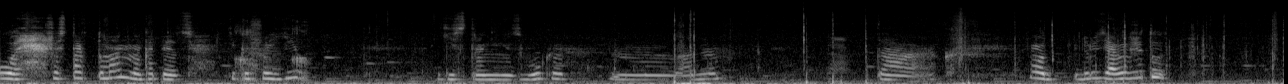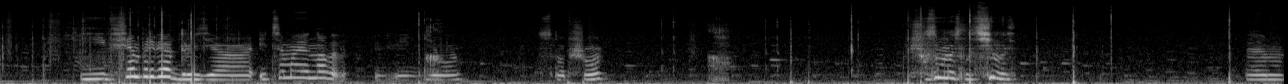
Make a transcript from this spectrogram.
Ой, щось так туманно, капець. Тільки що їв. Якісь странні звуки. Ну, ладно. Так. О, друзья, вы вже тут. И всем привет, друзья! И це моє нове відео. Стоп, що? Що зі мною случилось? Ем...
